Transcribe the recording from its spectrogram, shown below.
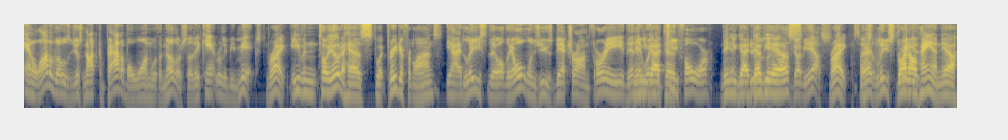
And a lot of those are just not compatible one with another, so they can't really be mixed. Right. Even Toyota has what three different lines. Yeah, at least the, the old ones used Dexron 3, then, Then they you went got to to- T4. Then you got the new ones are WS. WS. Right. So That's that- at least right three off that- hand. Yeah.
